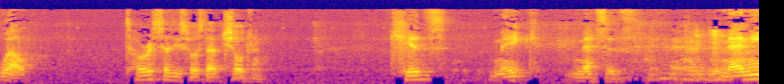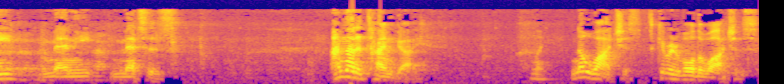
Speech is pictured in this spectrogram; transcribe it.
Well, Torah says he's supposed to have children. Kids make messes. Many, many messes. I'm not a time guy. I'm like, no watches. Let's get rid of all the watches.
